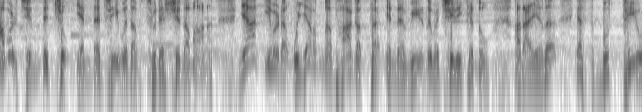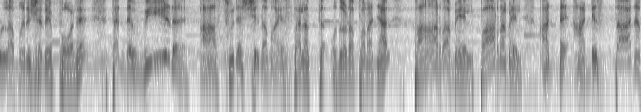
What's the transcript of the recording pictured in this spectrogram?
അവൾ ചിന്തിച്ചു എന്റെ ജീവിതം സുരക്ഷിതമാണ്. ഞാൻ ഇവിടെ ഉയർന്ന ഭാഗത്ത് എന്റെ വീട് വെച്ചിരിക്കുന്നു. അതായത് എസ് ബുദ്ധിയുള്ള മനുഷ്യനെ പോലെ തന്റെ വീട് ആ സുരക്ഷിതമായ സ്ഥലത്ത് ഒന്നുകൂടെ പറഞ്ഞാൽ പാറമേൽ പാറമേൽ അടിസ്ഥാനം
